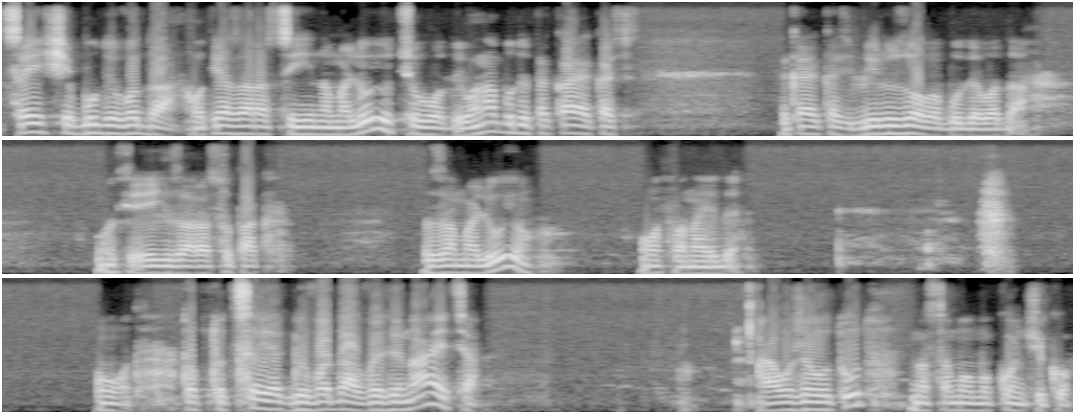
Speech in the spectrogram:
це ще буде вода. От я зараз її намалюю, цю воду, і вона буде така якась, така якась бірюзова буде вода. Ось я її зараз отак замалюю. От вона йде. От. Тобто це якби вода вигинається. А вже отут, на самому кончику,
